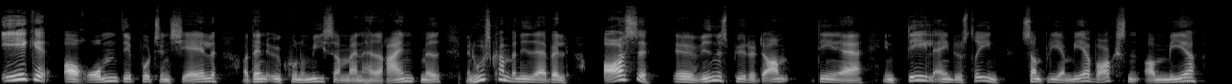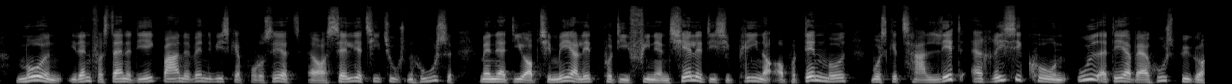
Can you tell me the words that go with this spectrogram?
ikke at rumme det potentiale og den økonomi, som man havde regnet med. Men huskompaniet er vel også øh, vidnesbyrdet om, det er en del af industrien, som bliver mere voksen og mere moden i den forstand, at de ikke bare nødvendigvis skal producere og sælge 10.000 huse, men at de optimerer lidt på de finansielle discipliner, og på den måde måske tager lidt af risikoen ud af det at være husbygger,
